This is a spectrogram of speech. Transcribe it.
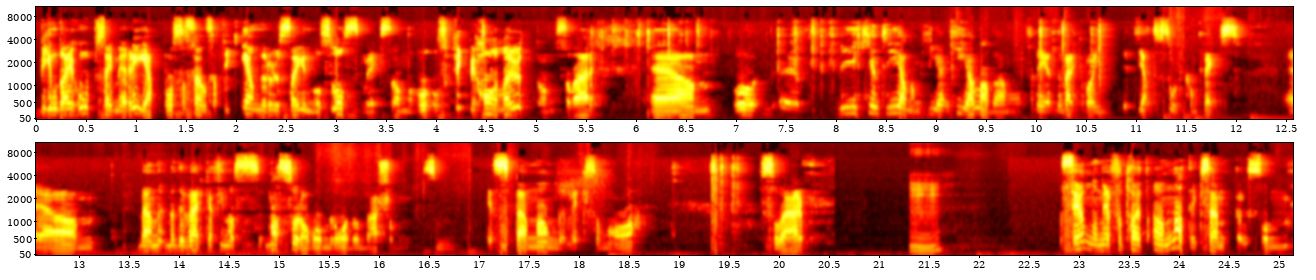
binda ihop sig med rep och så sen så fick en rusa in och slåss liksom. Och, och så fick vi hala ut dem sådär. Um, och uh, vi gick ju inte igenom he hela den, för det, det verkar vara ett jättestort komplex. Um, men, men det verkar finnas massor av områden där som, som är spännande liksom och sådär. Mm. Sen om jag får ta ett annat exempel som,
